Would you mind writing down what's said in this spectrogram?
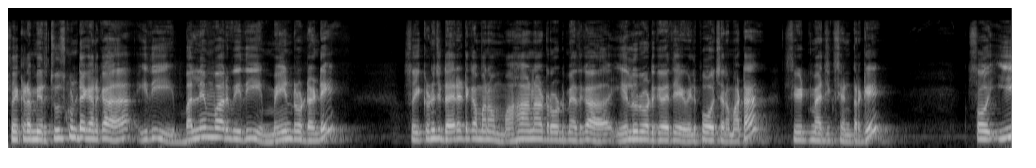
సో ఇక్కడ మీరు చూసుకుంటే కనుక ఇది బల్లెంవారి వీధి మెయిన్ రోడ్ అండి. సో ఇక్కడ నుంచి డైరెక్ట్గా మనం మహానాడు రోడ్ మీదుగా ఏలూరు రోడ్డుకి అయితే వెళ్ళిపోవచ్చు అనమాట స్వీట్ మ్యాజిక్ సెంటర్కి. సో ఈ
